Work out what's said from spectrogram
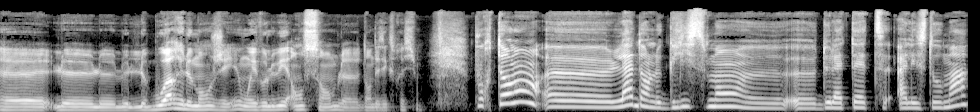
euh, le, boire et le manger ont évolué ensemble euh, dans des expressions. Pourtant, là, dans le glissement de la tête à l'estomac,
